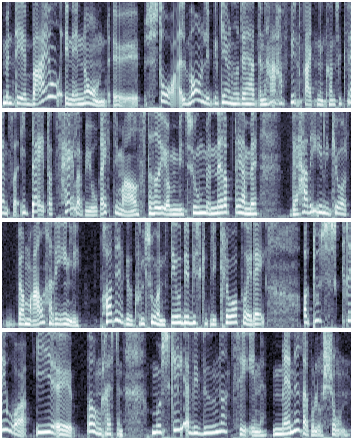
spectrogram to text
men det var jo en enormt øh, stor, alvorlig begivenhed det her, den har haft vidtrækkende konsekvenser. I dag, der taler vi jo rigtig meget stadig om MeToo, men netop det her med, hvad har det egentlig gjort, hvor meget har det egentlig påvirket kulturen, det er jo det, vi skal blive klogere på i dag. Og du skriver i øh, bogen, Christian, måske er vi vidner til en manderevolution.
